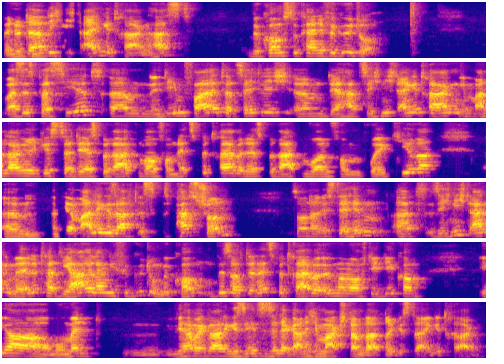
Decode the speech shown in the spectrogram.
Wenn du da hm. dich nicht eingetragen hast, bekommst du keine Vergütung. Was ist passiert? Ähm, in dem Fall tatsächlich, ähm, der hat sich nicht eingetragen im Anlagenregister, der ist beraten worden vom Netzbetreiber, der ist beraten worden vom Projektierer. Ähm, mhm. Die haben alle gesagt, es, es, passt schon, sondern ist der hin, hat sich nicht angemeldet, hat jahrelang die Vergütung bekommen, bis auch der Netzbetreiber irgendwann mal auf die Idee kommt, ja, Moment, wir haben ja gerade gesehen, Sie sind ja gar nicht im Marktstammdatenregister eingetragen.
